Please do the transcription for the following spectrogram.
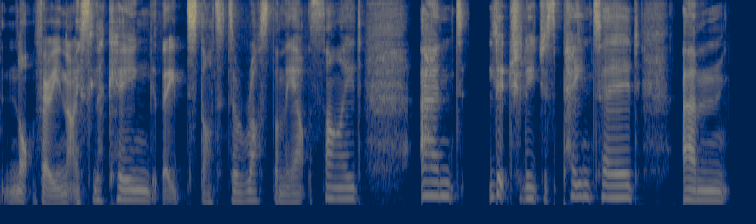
not very nice looking? They started to rust on the outside, and literally just painted. Um,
